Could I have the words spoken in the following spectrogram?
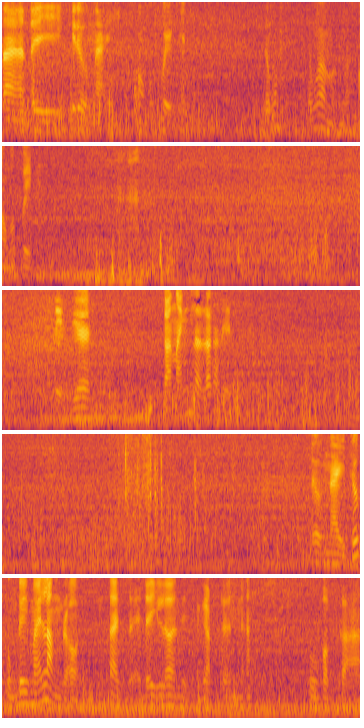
Ta đi cái đường này, phòng Quốc Việt nhé. Đúng không? Đúng rồi mọi người Hoàng Quốc Việt à. đẹp ghê. Cả nắng là rất là đẹp. Đường này trước cũng đi mấy lần rồi, chúng ta sẽ đi lên thì sẽ gặp trên à, khu vực cả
